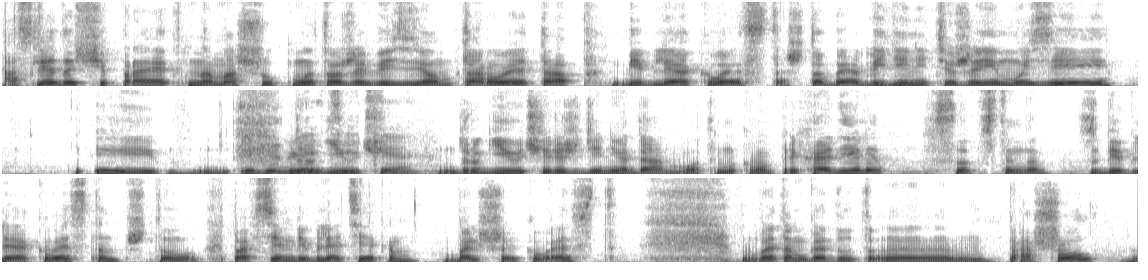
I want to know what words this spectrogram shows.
А следующий проект на Машук мы тоже везем второй этап Библиоквеста, чтобы объединить уже и музеи, и, другие, библиотеки. уч- другие учреждения. Да, вот мы к вам приходили, собственно, с библиоквестом, что по всем библиотекам большой квест. В этом году э, прошел, в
